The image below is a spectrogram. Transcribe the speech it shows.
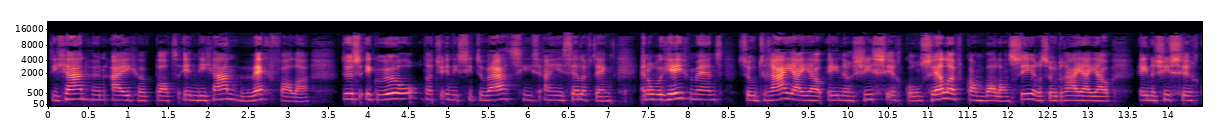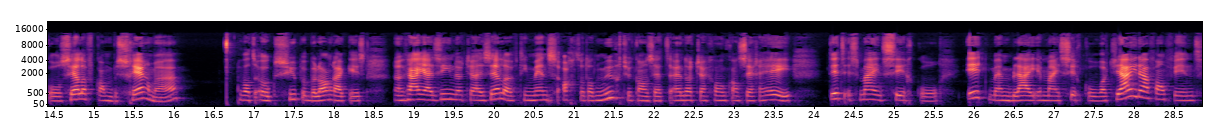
die gaan hun eigen pad in, die gaan wegvallen. Dus ik wil dat je in die situaties aan jezelf denkt. En op een gegeven moment, zodra jij jouw energiecirkel zelf kan balanceren, zodra jij jouw energiecirkel zelf kan beschermen, wat ook super belangrijk is, dan ga jij zien dat jij zelf die mensen achter dat muurtje kan zetten en dat jij gewoon kan zeggen: hé, hey, dit is mijn cirkel. Ik ben blij in mijn cirkel. Wat jij daarvan vindt,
